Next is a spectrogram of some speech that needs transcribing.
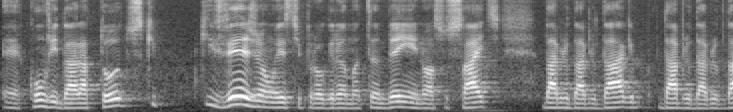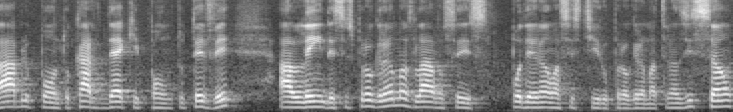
é, convidar a todos que, que vejam este programa também em nosso site www.kardec.tv. Além desses programas, lá vocês poderão assistir o programa Transição,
